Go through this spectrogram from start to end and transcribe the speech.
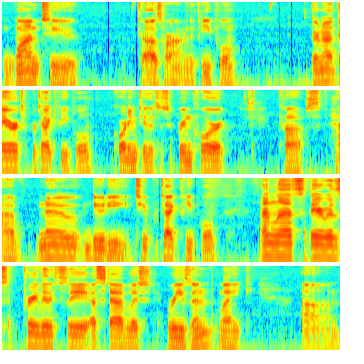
want to cause harm to people. They're not there to protect people. According to the Supreme Court, cops have no duty to protect people unless there was previously established reason, like um,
